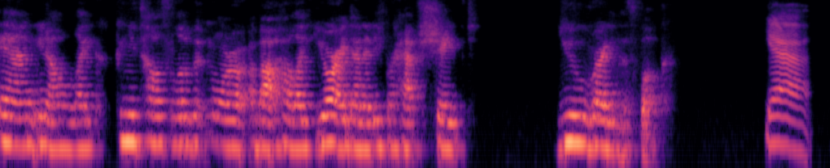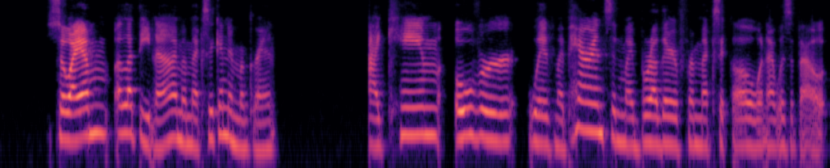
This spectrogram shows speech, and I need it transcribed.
And, you know, like, can you tell us a little bit more about how, like, your identity perhaps shaped you writing this book? Yeah. So I am a Latina, I'm a Mexican immigrant. I came over with my parents and my brother from Mexico when I was about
